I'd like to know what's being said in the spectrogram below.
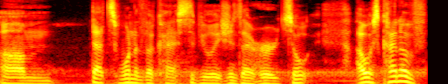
Um, that's one of the kind of stipulations I heard. So I was kind of,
